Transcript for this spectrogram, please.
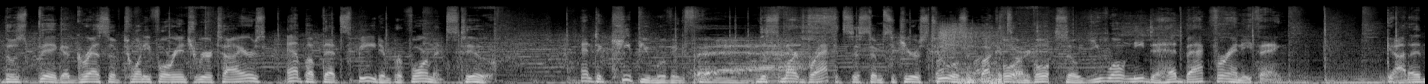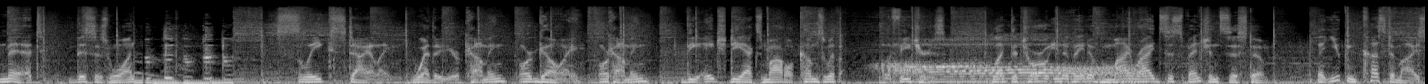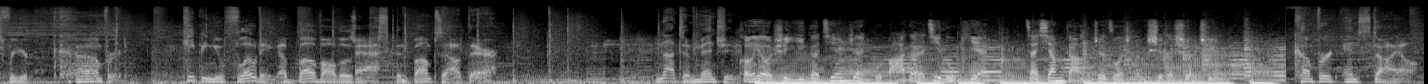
Those big, aggressive 24 inch rear tires amp up that speed and performance too. And to keep you moving fast, the smart bracket system secures tools and buckets on board, so you won't need to head back for anything. Gotta admit, this is one sleek styling. Whether you're coming or going or coming, the HDX model comes with all the features, like the Toro innovative MyRide suspension system that you can customize for your comfort, keeping you floating above all those asts and bumps out there. Not to mention 朋友是一个坚韧不拔的纪录片，在香港这座城市的设置。 comfort and style.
